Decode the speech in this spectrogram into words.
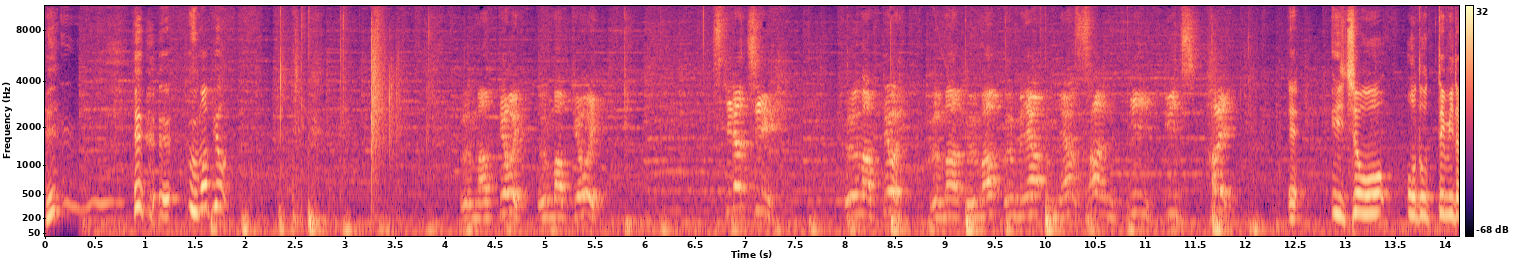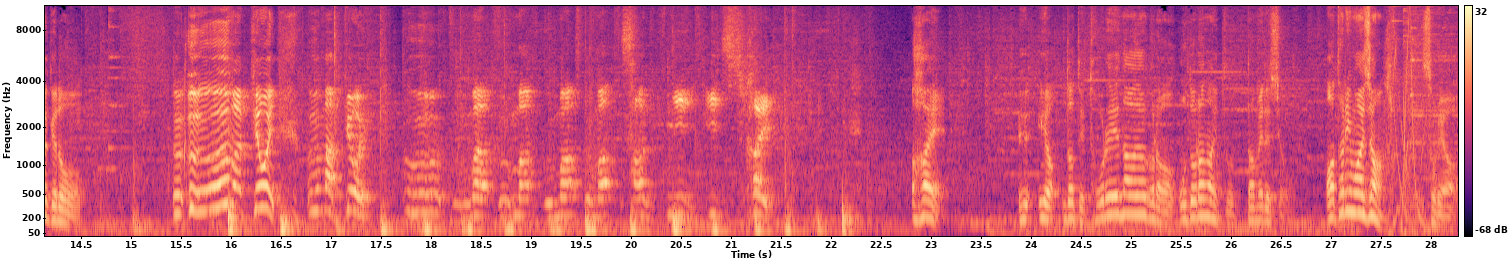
え？ええ馬ぴょ馬ぴょいうまぴょい。好きだちう馬ぴょい。うまうまうみゃうみゃ321はい。え一応踊ってみたけど。うううまぴょい。うまぴょい。ううまうまうまうま321はい。はい。えいやだってトレーナーだから踊らないとダメでしょ。当たり前じゃん。そりゃ。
